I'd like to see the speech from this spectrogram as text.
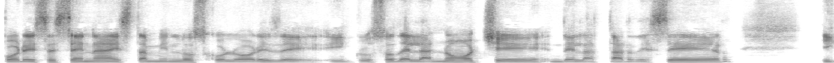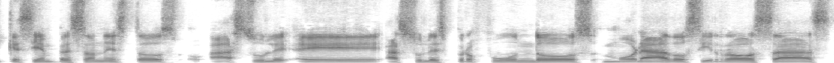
por esa escena es también los colores de, incluso de la noche, del atardecer, y que siempre son estos azules, azules profundos, morados y rosas,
